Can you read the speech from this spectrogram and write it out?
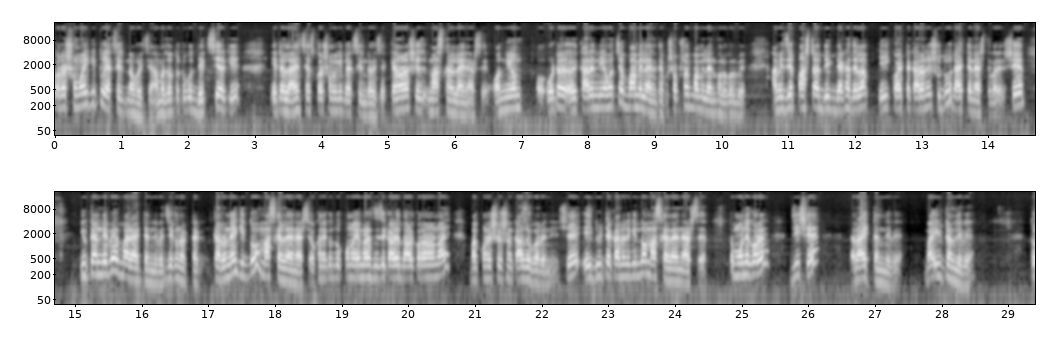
করার সময় কিন্তু অ্যাক্সিডেন্ট না হয়েছে। আমরা যতটুকু দেখছি আর কি, এটা লাইন চেঞ্জ করার সময় কিন্তু অ্যাক্সিডেন্ট হয়েছে। কেননা সে মাঝখানে লাইনে আসছে। অনিয়ম ওটা ওই কারের নিয়ম হচ্ছে বামে লাইনে থাকবে। সবসময় বামে লাইন ফলো করবে। আমি যে পাঁচটা দিক দেখা দিলাম, এই কয়েকটা কারণে শুধু রাইট টার্নে আসতে পারে। সে ইউটার্ন নেবে বা রাইট টার্ন নেবে যে কোনো একটা কারণে কিন্তু মাঝখানে লাইনে আসছে। ওখানে কিন্তু কোনো এমার্জেন্সি কারে দাঁড় করানো নয় বা কোনো স্টেশন কাজও করেনি। সে এই দুইটা কারণে কিন্তু মাঝখানে লাইনে আসছে। তো মনে করেন যে সে রাইট টার্ন নেবে বা ইউটার্ন নেবে। তো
